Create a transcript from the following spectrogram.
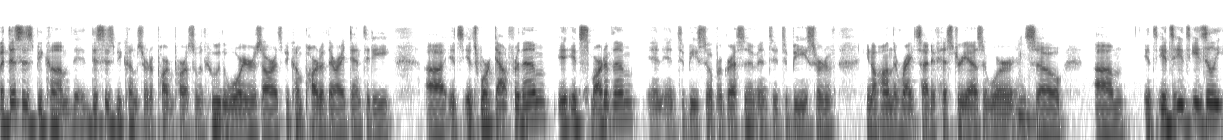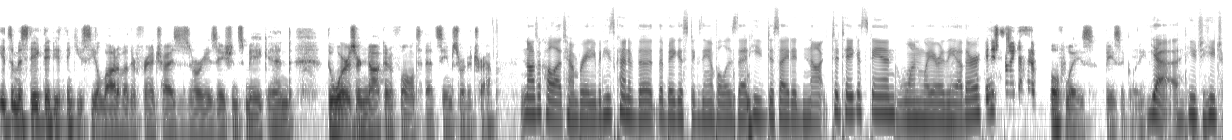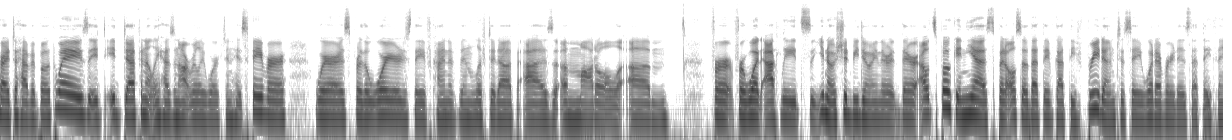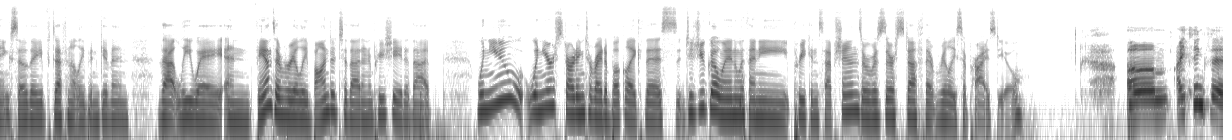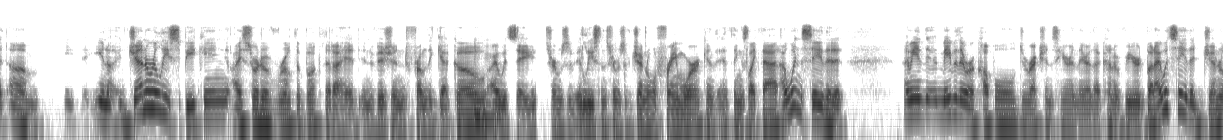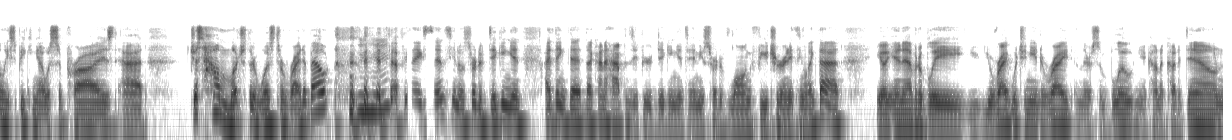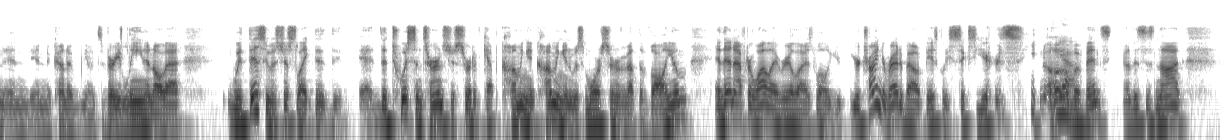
but this has become this has become sort of part and parcel with who the Warriors are. It's become part of their identity. Uh, it's it's worked out for them. It, it's smart of them and, and to be so progressive and to, to be sort of you know on the right side of history as it were. And mm-hmm. so um, it's it's it's easily it's a mistake that you think you see a lot of other franchises and organizations make, and the Warriors are not going to fall into that same sort of trap. Not to call out Tom Brady, but he's kind of the the biggest example is that he decided not to take a stand one way or the other, and he's trying to have both ways, basically. Yeah, he he tried to have it both ways. It it definitely has not really worked in his favor. Whereas for the Warriors, they've kind of been lifted up as a model. Um, for for what athletes you know should be doing. They're they're outspoken, yes, but also that they've got the freedom to say whatever it is that they think. So they've definitely been given that leeway, and fans have really bonded to that and appreciated that. When you when you're starting to write a book like this, did you go in with any preconceptions, or was there stuff that really surprised you? Um, I think that um, you know, generally speaking, I sort of wrote the book that I had envisioned from the get go. Mm-hmm. I would say, in terms of at least in terms of general framework and, and things like that. I wouldn't say that it. I mean, maybe there were a couple directions here and there that kind of veered, but I would say that generally speaking, I was surprised at just how much there was to write about. Mm-hmm. if that makes sense, you know, sort of digging in. I think that that kind of happens if you're digging into any sort of long feature or anything like that you know, inevitably you, you write what you need to write, and there's some bloat, and you kind of cut it down, and and kind of you know it's very lean and all that. With this, it was just like the, the the twists and turns just sort of kept coming and coming, and it was more sort of about the volume. And then after a while, I realized, well, you're, you're trying to write about basically six years, you know, yeah. of events. You know, this is not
